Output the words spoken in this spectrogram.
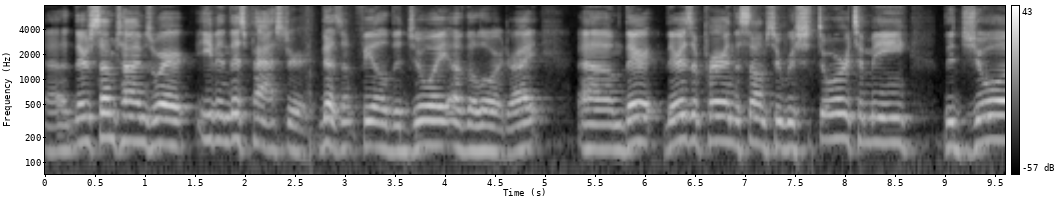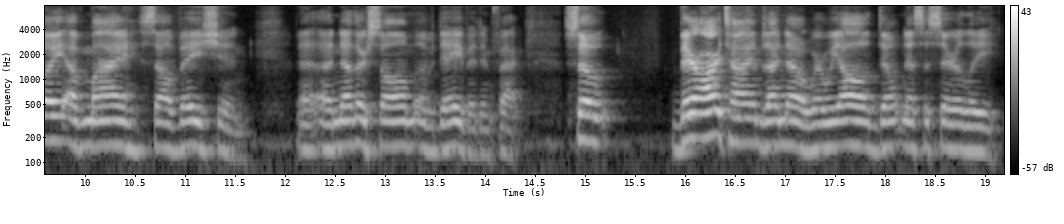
Uh, there's some times where even this pastor doesn't feel the joy of the Lord, right? Um, there, there is a prayer in the Psalms to restore to me the joy of my salvation. Uh, another Psalm of David, in fact. So there are times I know where we all don't necessarily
